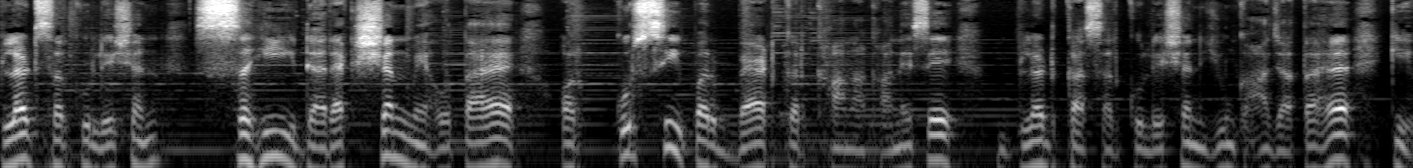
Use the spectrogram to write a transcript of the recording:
ब्लड सर्कुलेशन सही डायरेक्शन में होता है और कुर्सी पर बैठकर खाना खाने से ब्लड का सर्कुलेशन यूँ कहा जाता है कि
